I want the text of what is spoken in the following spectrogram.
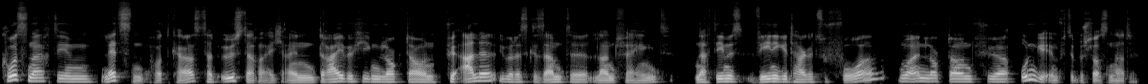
Kurz nach dem letzten Podcast hat Österreich einen dreiwöchigen Lockdown für alle über das gesamte Land verhängt, nachdem es wenige Tage zuvor nur einen Lockdown für ungeimpfte beschlossen hatte.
